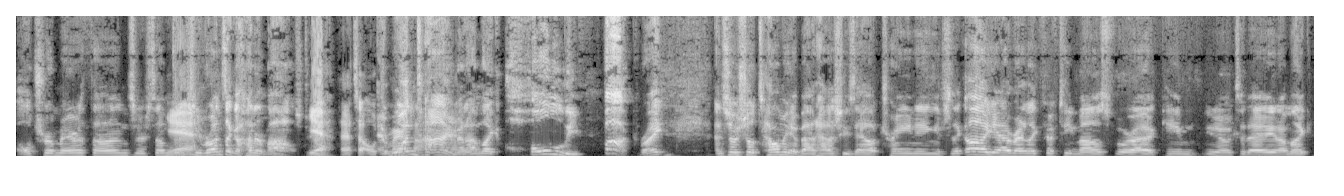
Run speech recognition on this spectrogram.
ultra marathons or something. Yeah. She runs like hundred miles. dude Yeah, that's an ultra at one time and i'm like holy fuck right and so she'll tell me about how she's out training and she's like oh yeah i ran like 15 miles before i came you know today and i'm like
